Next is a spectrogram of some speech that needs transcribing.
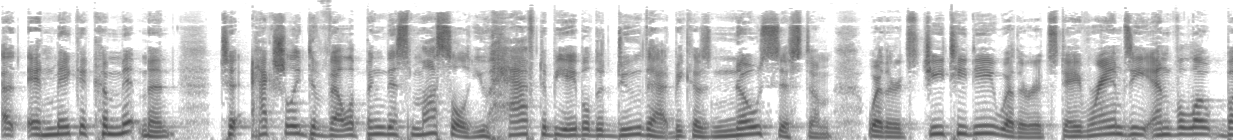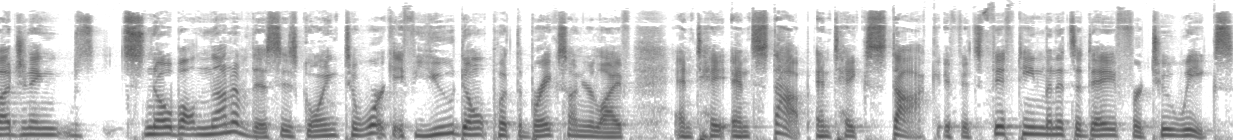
uh, and make a commitment to actually developing this muscle. You have to be able to do that because no system, whether it's GTD, whether it's Dave Ramsey, envelope budgeting, snowball, none of this is going to work if you don't put the brakes on your life and take and stop and take stock. If it's 15 minutes a day for 2 weeks,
